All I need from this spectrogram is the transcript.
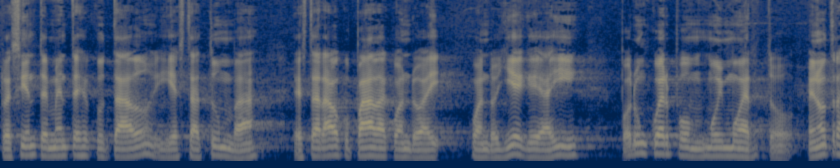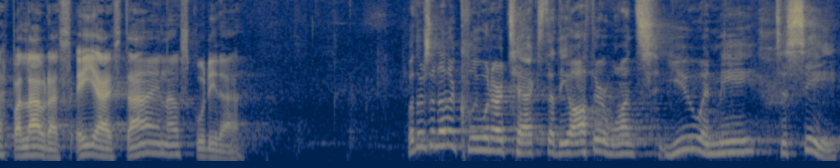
recientemente ejecutado y esta tumba estará ocupada cuando, hay- cuando llegue ahí por un cuerpo muy muerto. En otras palabras, ella está en la oscuridad. But there's another clue in our text that the author wants you and me to see.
